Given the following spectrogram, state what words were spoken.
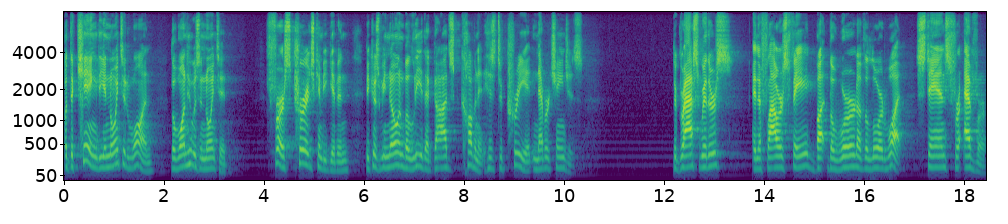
But the king, the anointed one, the one who was anointed, first, courage can be given because we know and believe that God's covenant, his decree, it never changes. The grass withers and the flowers fade, but the word of the Lord what? Stands forever.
